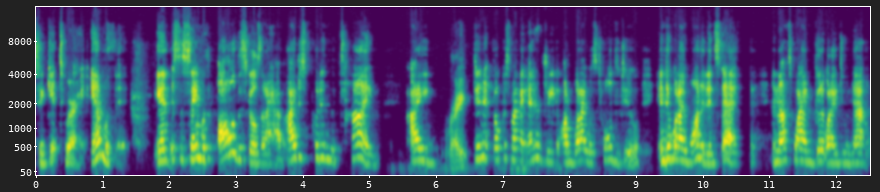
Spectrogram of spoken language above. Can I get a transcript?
to get to where I am with it. And it's the same with all of the skills that I have. I just put in the time. I right didn't focus my energy on what I was told to do and did what I wanted instead. And that's why I'm good at what I do now.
